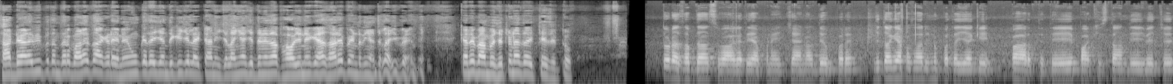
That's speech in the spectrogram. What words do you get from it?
ਸਾਡੇ ਵਾਲੇ ਵੀ ਪਤੰਦਰ ਬਾਲੇ ਤਾਕੜੇ ਨੇ, ਉਹ ਕਿਤੇ ਜ਼ਿੰਦਗੀ 'ਚ ਲਾਈਟਾਂ ਨਹੀਂ ਚਲਾਈਆਂ, ਜਿੱਦਣੇ ਦਾ ਫੌਜ ਨੇ ਕਿਹਾ ਸਾਰੇ ਪਿੰਡ ਦੀਆਂ ਚਲਾਈ ਪਏ ਨੇ। ਕਹਿੰਦੇ ਬੰਬ ਸਿੱਟਣਾ ਤਾਂ ਇੱਥੇ ਸਿੱਟੋ। ਤੁਹਾਡਾ ਸਭ ਦਾ ਸਵਾਗਤ ਹੈ ਆਪਣੇ ਚੈਨਲ ਦੇ ਉੱਪਰ। ਜਿੱਦਾਂ ਕਿ ਆਪਾਂ ਸਾਰਿਆਂ ਨੂੰ ਪਤਾ ਹੀ ਹੈ ਕਿ ਭਾਰਤ ਤੇ ਪਾਕਿਸਤਾਨ ਦੇ ਵਿੱਚ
